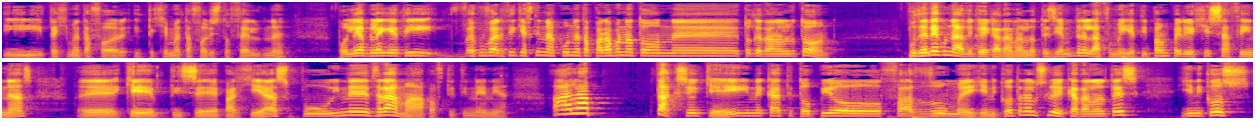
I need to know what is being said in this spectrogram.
οι ταχυμεταφορ- οι ταχυμεταφορείς το θέλουν, πολύ απλά γιατί έχουν βαρεθεί και αυτοί να ακούνε τα παράπονα των, ε, των καταναλωτών. Που δεν έχουν άδικο οι καταναλωτές, για να μην τρελαθούμε, γιατί υπάρχουν περιοχές της Αθήνας ε, και της επαρχίας που είναι δράμα από αυτή την έννοια. Αλλά εντάξει, οκ, είναι κάτι το οποίο θα δούμε γενικότερα. Αλλά σου λέω, οι καταναλωτές γενικώς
